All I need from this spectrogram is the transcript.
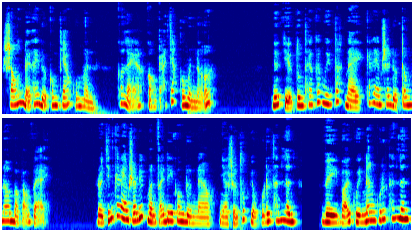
sống để thấy được con cháu của mình, có lẽ còn cả chắc của mình nữa. Nếu chịu tuân theo các nguyên tắc này, các em sẽ được trông nom và bảo vệ. Rồi chính các em sẽ biết mình phải đi con đường nào nhờ sự thúc giục của Đức Thánh Linh. Vì bởi quyền năng của Đức Thánh Linh,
